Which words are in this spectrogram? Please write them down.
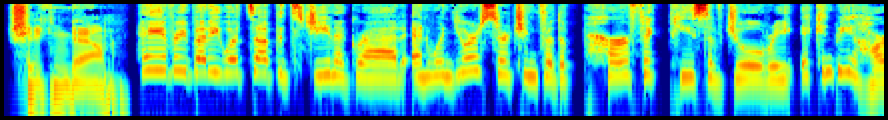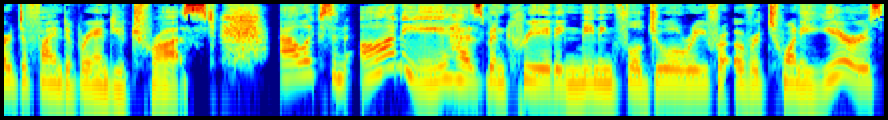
shaking down. Hey everybody, what's up? It's Gina Grad. And when you're searching for the perfect piece of jewelry, it can be hard to find a brand you trust. Alex and Ani has been creating meaningful jewelry for over 20 years,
